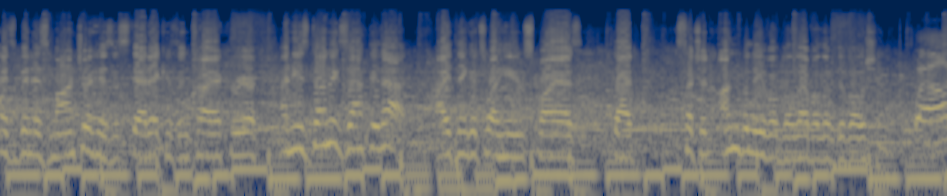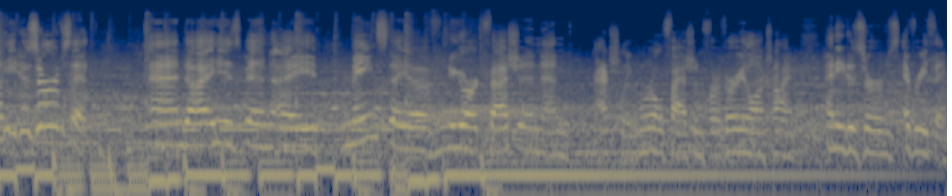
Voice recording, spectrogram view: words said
It's been his mantra, his aesthetic, his entire career, and he's done exactly that. I think it's why he inspires that such an unbelievable level of devotion. Well, he deserves it. And uh, he's been a mainstay of New York fashion and actually world fashion for a very long time, and he deserves everything.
